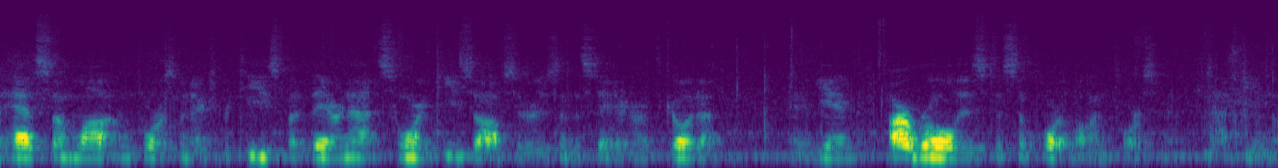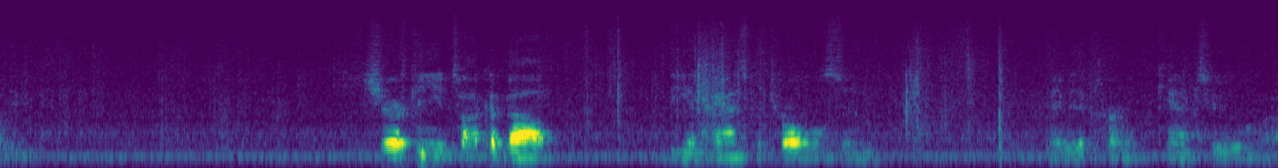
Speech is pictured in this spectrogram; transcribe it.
that has some law enforcement expertise, but they are not sworn peace officers in the state of North Dakota. And again, our role is to support law enforcement, not be in the lead. Sheriff, can you talk about the enhanced patrols and maybe the colonel can too? uh,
